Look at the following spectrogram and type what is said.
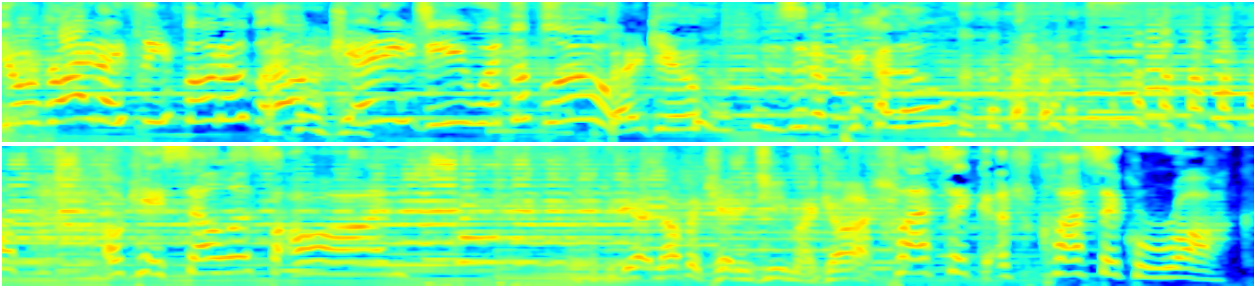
You're right. I see photos of Kenny G with the flute. Thank you. Is it a piccolo? okay, sell us on Yeah, enough of Kenny G. My gosh. classic uh, classic rock.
